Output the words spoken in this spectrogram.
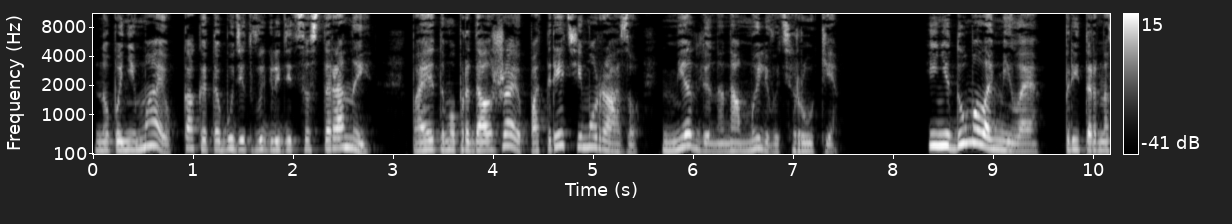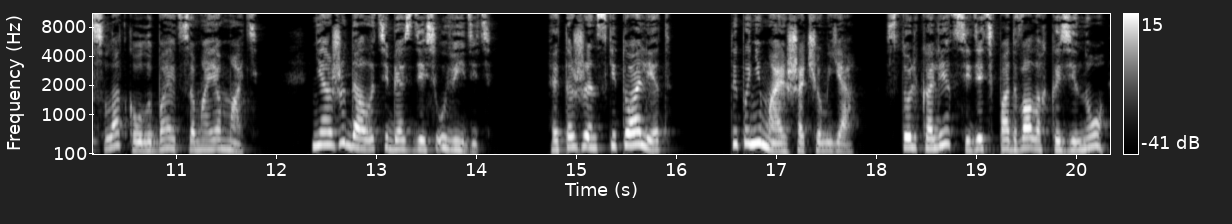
но понимаю, как это будет выглядеть со стороны – поэтому продолжаю по третьему разу медленно намыливать руки. «И не думала, милая», — приторно-сладко улыбается моя мать. «Не ожидала тебя здесь увидеть. Это женский туалет. Ты понимаешь, о чем я. Столько лет сидеть в подвалах казино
